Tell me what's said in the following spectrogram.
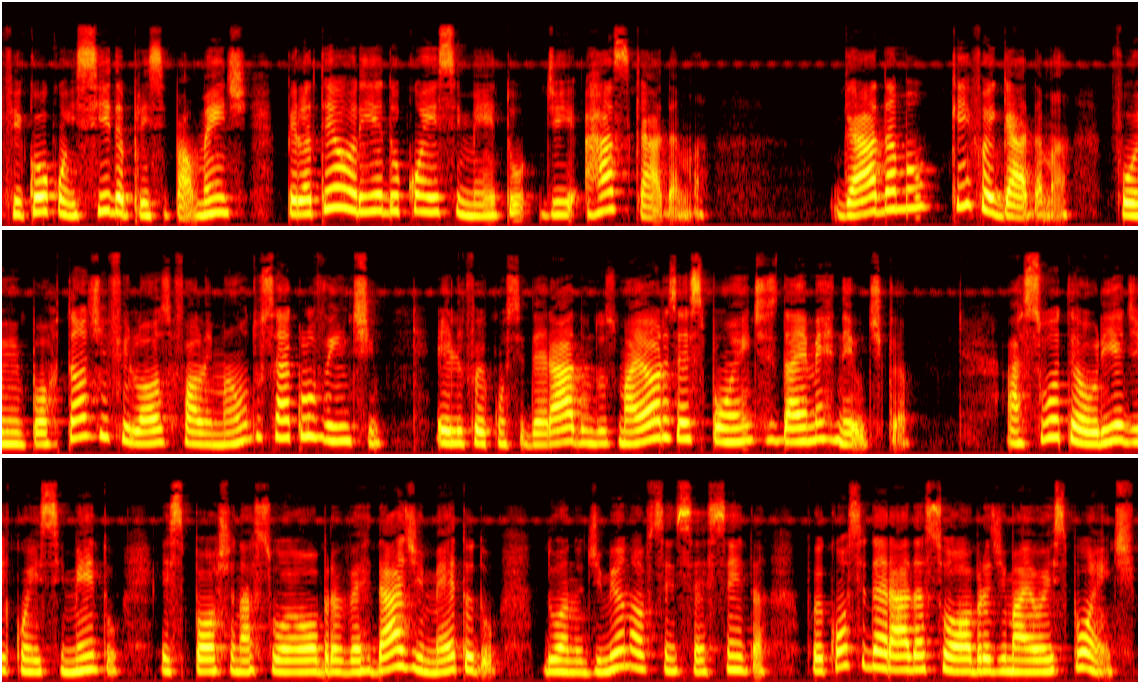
ficou conhecida principalmente pela teoria do conhecimento de Gadamer. Gadamer, quem foi Gadamer? Foi um importante filósofo alemão do século XX. Ele foi considerado um dos maiores expoentes da hermenêutica. A sua teoria de conhecimento, exposta na sua obra Verdade e Método, do ano de 1960, foi considerada a sua obra de maior expoente.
